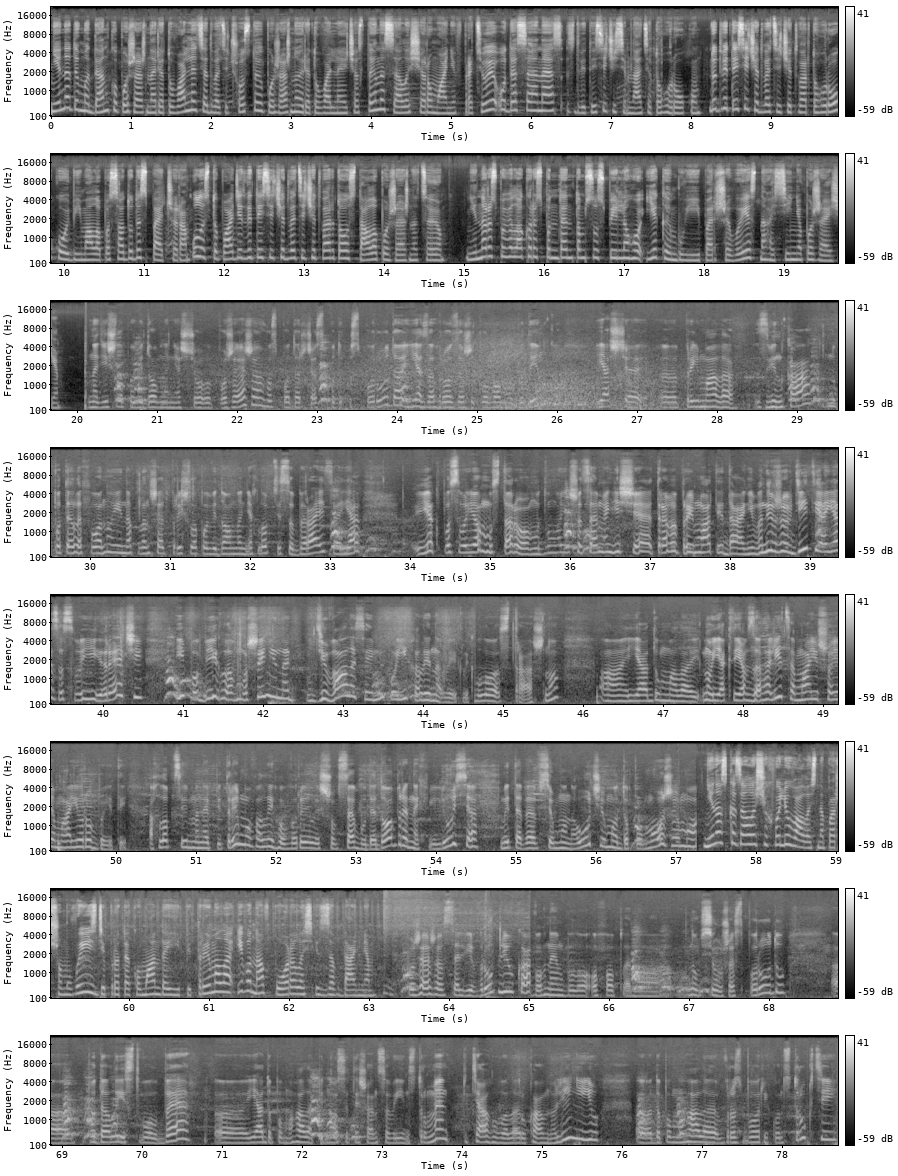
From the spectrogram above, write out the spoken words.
Ніна Демиденко, пожежна рятувальниця 26-ї пожежної рятувальної частини селища Романів. Працює у ДСНС з 2017 року. До 2024 року обіймала посаду диспетчера. У листопаді 2024-го стала пожежницею. Ніна розповіла кореспондентам Суспільного, яким був її перший виїзд на гасіння пожежі. Надійшло повідомлення, що пожежа, господарча споруда, є загроза житловому будинку. Я ще е, приймала дзвінка ну, по телефону і на планшет прийшло повідомлення. Хлопці збираються. а Я як по своєму старому. Думаю, що це мені ще треба приймати дані. Вони вже в діті, а я за свої речі і побігла в машині, вдівалася, і ми поїхали на виклик. Було страшно. Я думала, ну як я взагалі це маю, що я маю робити. А хлопці мене підтримували, говорили, що все буде добре, не хвилюйся, ми тебе всьому научимо, допоможемо. Ніна сказала, що хвилювалась на першому виїзді, проте команда її підтримала і вона впоралась із завданням. Пожежа в селі Врублівка. Вогнем було охоплено ну, всю вже споруду. Е, Подали ствол Б. Е, Я допомагала підносити шансовий інструмент, підтягувала рукавну лінію, е, допомагала в розборі конструкцій.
